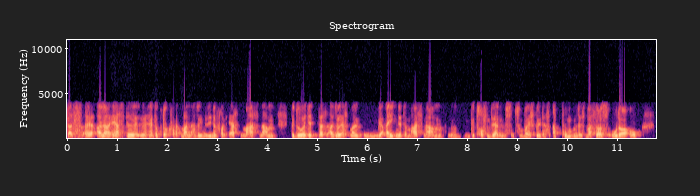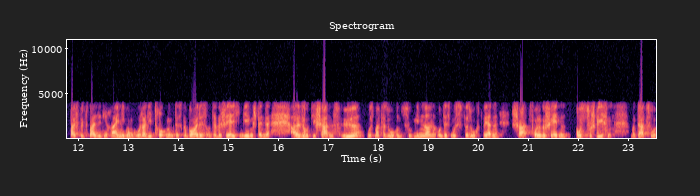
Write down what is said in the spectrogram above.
das äh, allererste, äh, Herr Dr. Quadmann, also im Sinne von ersten Maßnahmen, bedeutet, dass also erstmal geeignete Maßnahmen äh, getroffen werden müssen. Zum Beispiel das Abpumpen des Wassers oder auch beispielsweise die Reinigung oder die Trocknung des Gebäudes und der beschädigten Gegenstände. Also die Schadenshöhe muss man versuchen zu mindern und es muss versucht werden, Folgeschäden auszuschließen. Und dazu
